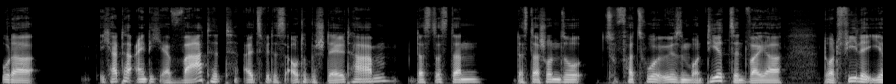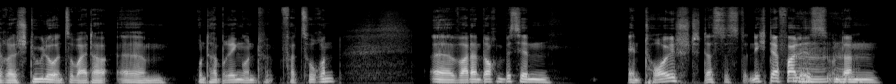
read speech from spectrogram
oder ich hatte eigentlich erwartet, als wir das Auto bestellt haben, dass das dann, dass da schon so zu Verzurösen montiert sind, weil ja dort viele ihre Stühle und so weiter ähm, unterbringen und verzurren. Äh, war dann doch ein bisschen enttäuscht, dass das nicht der Fall ist. Mhm, Und dann,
